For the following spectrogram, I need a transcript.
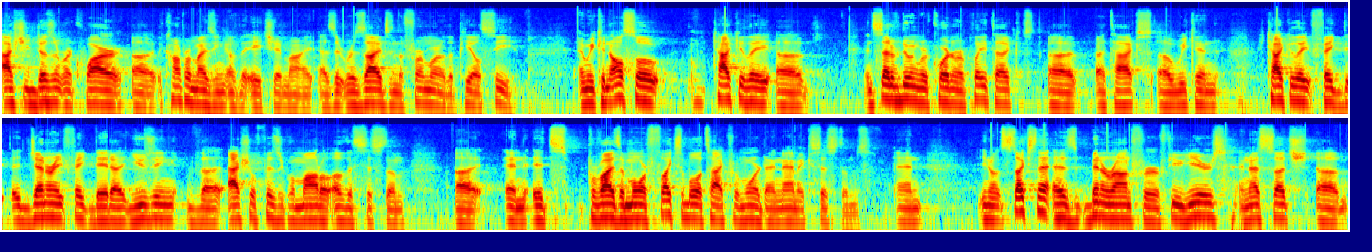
actually doesn't require uh, compromising of the HMI as it resides in the firmware of the PLC. And we can also calculate, uh, instead of doing record and replay text, uh, attacks, uh, we can calculate fake, generate fake data using the actual physical model of the system. Uh, and it provides a more flexible attack for more dynamic systems. And you know, Stuxnet has been around for a few years, and as such, um,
